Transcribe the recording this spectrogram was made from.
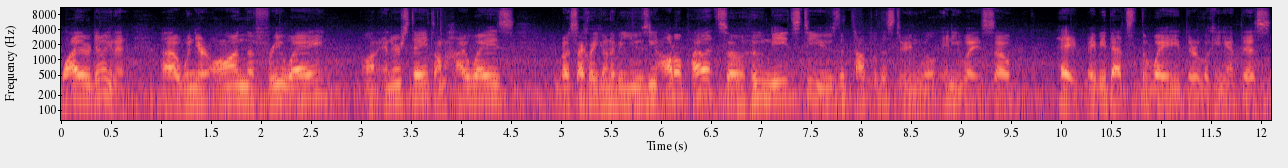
why they're doing it. Uh, when you're on the freeway, on interstates, on highways, you're most likely going to be using autopilot, so who needs to use the top of the steering wheel anyway? So, hey, maybe that's the way they're looking at this.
